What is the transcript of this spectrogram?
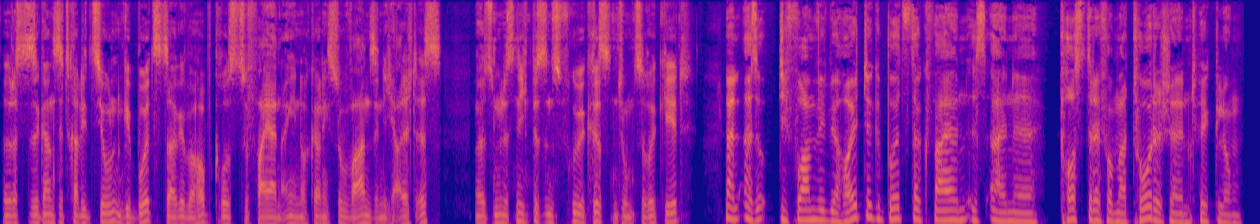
Also dass diese ganze Tradition, Geburtstag überhaupt groß zu feiern, eigentlich noch gar nicht so wahnsinnig alt ist. Oder zumindest nicht bis ins frühe Christentum zurückgeht. Nein, also die Form, wie wir heute Geburtstag feiern, ist eine postreformatorische Entwicklung,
